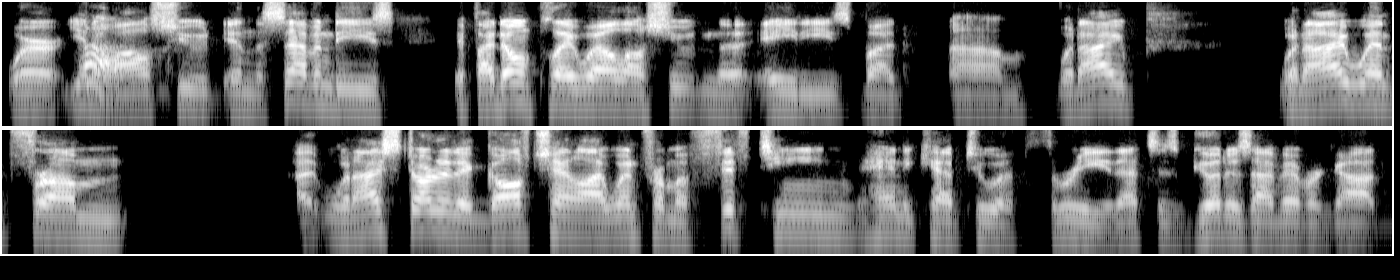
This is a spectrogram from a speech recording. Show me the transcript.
where, you know, oh. I'll shoot in the 70s. If I don't play well, I'll shoot in the 80s. But um, when I, when I went from, uh, when I started at Golf Channel, I went from a 15 handicap to a three. That's as good as I've ever gotten.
